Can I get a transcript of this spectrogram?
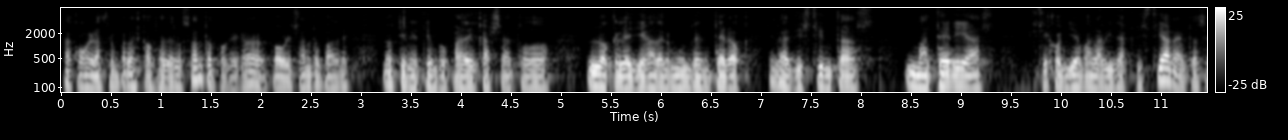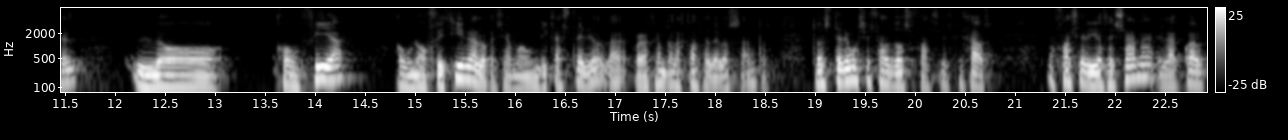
la Congregación para las Causas de los Santos, porque claro, el pobre Santo Padre no tiene tiempo para dedicarse a todo lo que le llega del mundo entero en las distintas materias que conllevan la vida cristiana. Entonces él lo confía a una oficina, lo que se llama un dicasterio, la Congregación para las Causas de los Santos. Entonces tenemos estas dos fases, fijaos, la fase diocesana, en la cual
